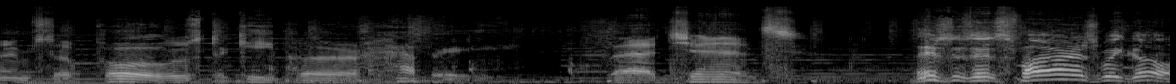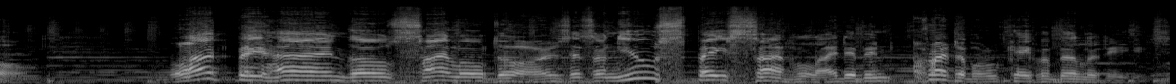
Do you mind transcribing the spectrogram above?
I'm supposed to keep her happy. Fat chance. This is as far as we go. Locked behind those silo doors is a new space satellite of incredible capabilities.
